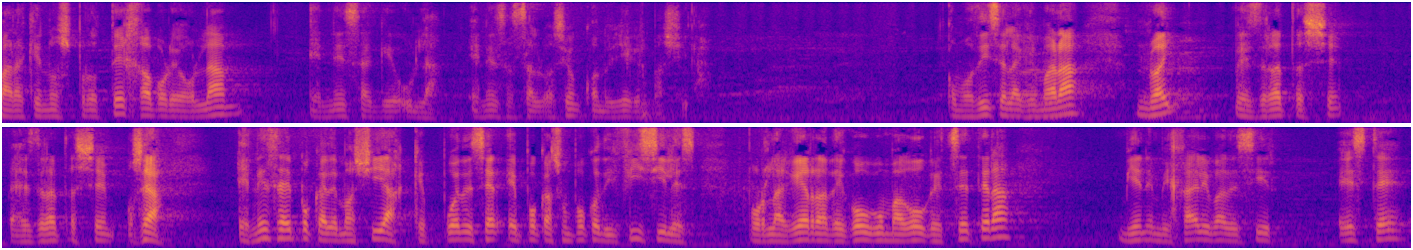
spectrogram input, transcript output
para que nos proteja Boreolam en esa Geula, en esa salvación cuando llegue el Mashiach. Como dice la Gemara, no hay Bezrat Hashem. O sea, en esa época de Mashiach, que puede ser épocas un poco difíciles por la guerra de Gog, Magog, etc., viene Mijael y va a decir, este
